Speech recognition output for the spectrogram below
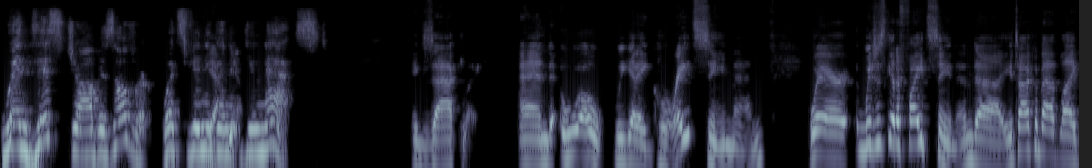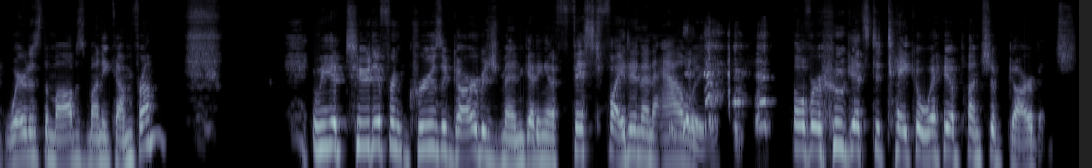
when this job is over? What's Vinny Yeah, going to yeah. do next? Exactly. And oh, we get a great scene then where we just get a fight scene. And uh, you talk about like where does the mob's money come from? We get two different crews of garbage men getting in a fist fight in an alley over who gets to take away a bunch of garbage.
